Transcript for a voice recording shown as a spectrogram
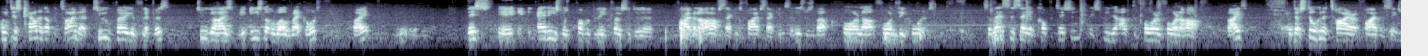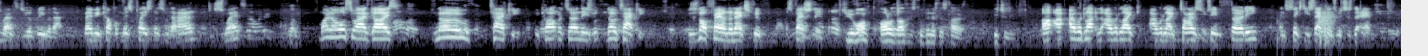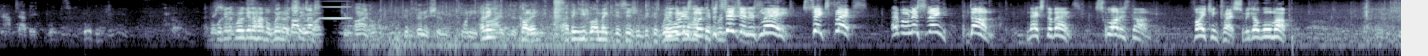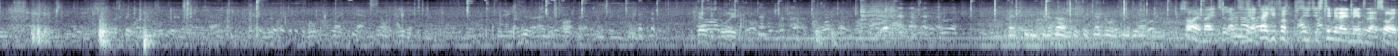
We've just counted up the time. There two very good flippers, two guys. He's got the world record, right? This Eddie's was probably closer to five and a half seconds, five seconds, and his was about four and a half, four and three quarters. So let's just say in competition they speed it up to four and four and a half, right? But they're still going to tire at five and six reps. Do you agree with that? Maybe a couple of misplacements with the hand, sweat. Might I also add, guys, no tacky. We can't return these. with No tacky. It's not fair on the next group, especially. Do you want all of the athletes to finish this tire? Eachly. I, I, I would like. I would like. I would like times between 30 and 60 seconds, which is the end. We're gonna we're gonna have a winner at six. the rest Brian. of the final. You're finishing 25 I think, Colin, I think you've got to make a decision because we're all There going is to have look. different... Decision is made. Six flips. Everyone listening? Done. Next event. Squat is done. Viking press. Should we go warm up? Sorry, mate. Thank you for stimulating me into that. Sorry.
